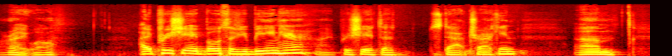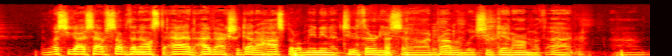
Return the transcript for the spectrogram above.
All right. Well, I appreciate both of you being here. I appreciate the stat tracking. Um, unless you guys have something else to add, I've actually got a hospital meeting at two thirty, so I probably should get on with that. Um,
